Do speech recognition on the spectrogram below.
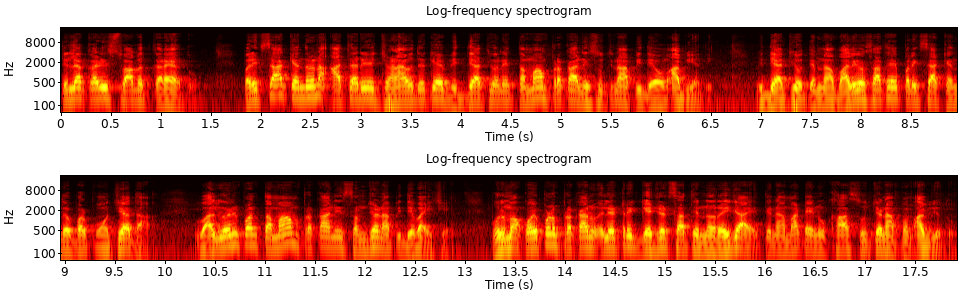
તિલક કરી સ્વાગત કરાયું હતું. પરીક્ષા કેન્દ્રના આચાર્યએ જણાવ્યું હતું કે વિદ્યાર્થીઓને તમામ પ્રકારની સૂચના આપી દેવામાં આવી હતી. વિદ્યાર્થીઓ તેમના વાલીઓ સાથે પરીક્ષા કેન્દ્ર પર પહોંચ્યા હતા. વાલીઓને પણ તમામ પ્રકારની સમજણ આપી દેવાય છે. ભૂલમાં કોઈપણ પ્રકારનું ઇલેક્ટ્રિક ગેજેટ સાથે ન રહી જાય તેના માટેનું ખાસ સૂચન આપવામાં આવ્યું હતું.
